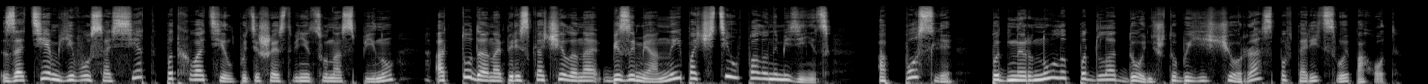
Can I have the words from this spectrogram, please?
Затем его сосед подхватил путешественницу на спину, оттуда она перескочила на безымянный и почти упала на мизинец, а после поднырнула под ладонь, чтобы еще раз повторить свой поход.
